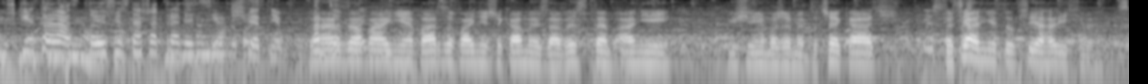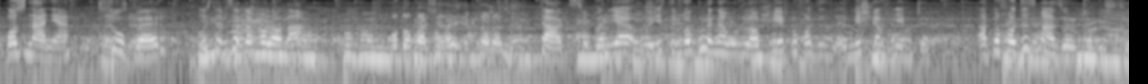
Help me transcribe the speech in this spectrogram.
Już kilka lat, to już jest nasza tradycja. Świetnie, bardzo, Bardzo fajnie. fajnie, bardzo fajnie czekamy za występ. Ani już się nie możemy doczekać. Specjalnie tu przyjechaliśmy. Z Poznania. Super. Jestem zadowolona. Podoba się jak na razie? Tak, super. Ja jestem w ogóle na urlopie, pochodzę, mieszkam w Niemczech. A pochodzę z Mazur oczywiście.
